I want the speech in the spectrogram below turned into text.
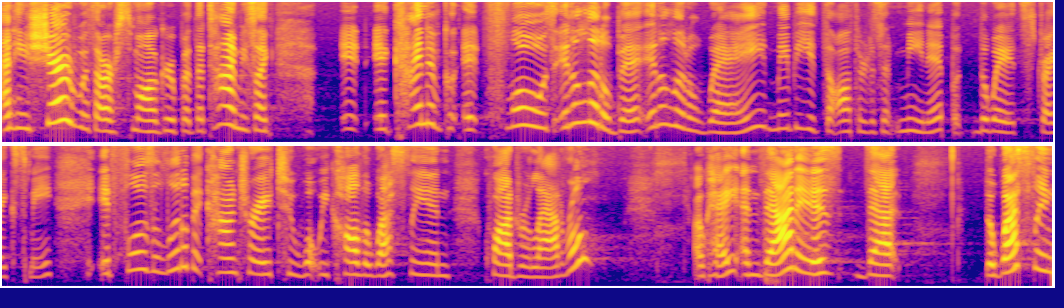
And he shared with our small group at the time, he's like, it, it kind of it flows in a little bit in a little way maybe the author doesn't mean it but the way it strikes me it flows a little bit contrary to what we call the wesleyan quadrilateral okay and that is that the wesleyan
